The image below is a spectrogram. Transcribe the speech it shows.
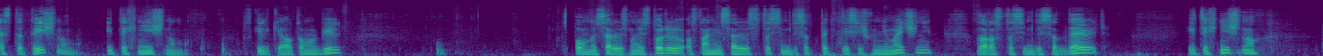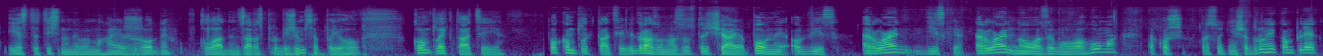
естетичному і технічному, оскільки автомобіль з повною сервісною історією, останній сервіс 175 тисяч в Німеччині, зараз 179. І технічно, і естетично не вимагає жодних вкладень. Зараз пробіжимося по його комплектації. По комплектації відразу нас зустрічає повний обвіз Airline, диски Airline, нова зимова гума. Також присутній ще другий комплект.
